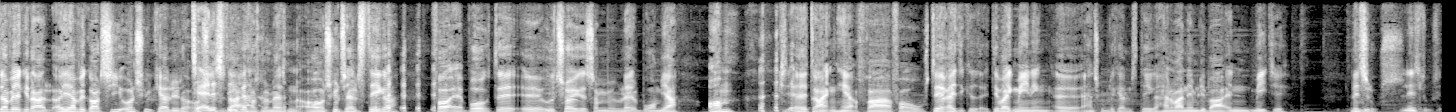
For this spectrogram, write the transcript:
der vil jeg ret. Og jeg vil godt sige undskyld, kære lytter. Til alle undskyld til dig, Madsen, og undskyld til alle stikker, for at jeg brugte øh, udtrykket, som jeg bruger om jer, om øh, drengen her fra, fra Aarhus. Det er jeg rigtig ked af. Det var ikke meningen, øh, at han skulle blive kaldt en stikker. Han var nemlig bare en medie... Linselus. Linselus, ja.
